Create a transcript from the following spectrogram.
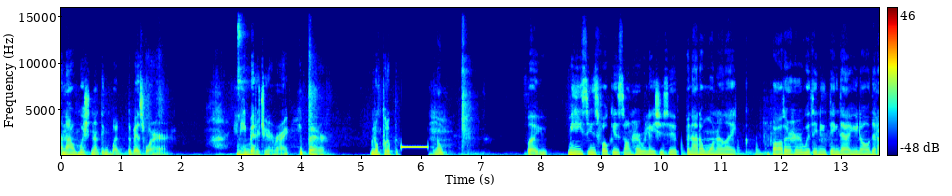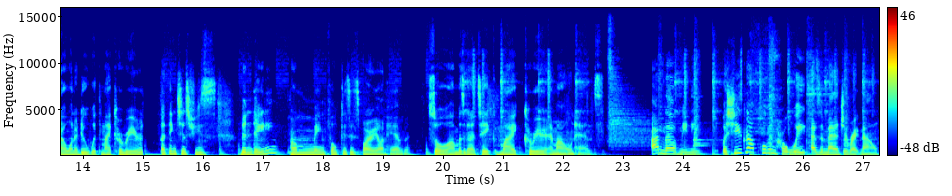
And I wish nothing but the best for her. And he better treat her right. He better. We don't put up with Nope. but me seems focused on her relationship and I don't want to like bother her with anything that you know that I want to do with my career. I think since she's been dating, her main focus is probably on him. So I'm just gonna take my career in my own hands. I love Mimi, but she's not pulling her weight as a manager right now.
